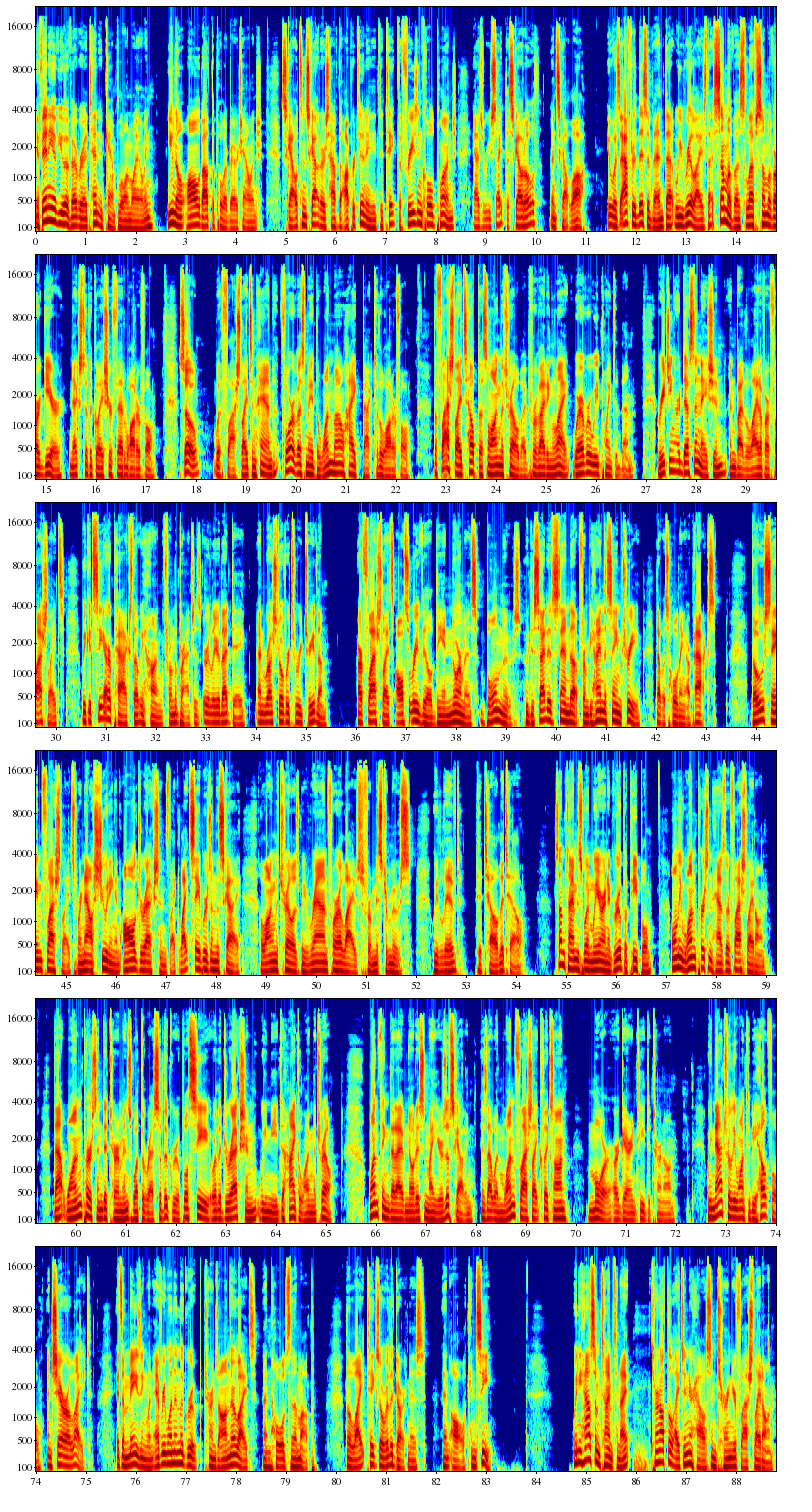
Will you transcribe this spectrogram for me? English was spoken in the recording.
If any of you have ever attended Camp Loll in Wyoming, you know all about the Polar Bear Challenge. Scouts and Scouters have the opportunity to take the freezing cold plunge as we recite the Scout Oath and Scout Law. It was after this event that we realized that some of us left some of our gear next to the glacier fed waterfall. So, with flashlights in hand, four of us made the one mile hike back to the waterfall. The flashlights helped us along the trail by providing light wherever we pointed them. Reaching our destination, and by the light of our flashlights, we could see our packs that we hung from the branches earlier that day and rushed over to retrieve them. Our flashlights also revealed the enormous bull moose who decided to stand up from behind the same tree that was holding our packs. Those same flashlights were now shooting in all directions like lightsabers in the sky along the trail as we ran for our lives from Mr. Moose. We lived to tell the tale. Sometimes, when we are in a group of people, only one person has their flashlight on. That one person determines what the rest of the group will see or the direction we need to hike along the trail. One thing that I have noticed in my years of scouting is that when one flashlight clicks on, more are guaranteed to turn on. We naturally want to be helpful and share our light. It's amazing when everyone in the group turns on their lights and holds them up. The light takes over the darkness, and all can see. When you have some time tonight, turn off the lights in your house and turn your flashlight on.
